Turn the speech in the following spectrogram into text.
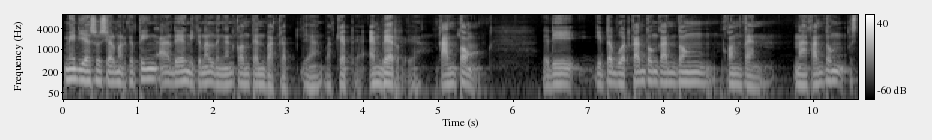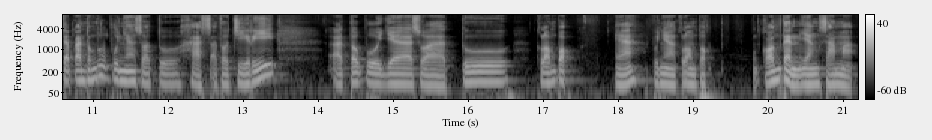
media sosial marketing ada yang dikenal dengan konten bucket ya, bucket ya, ember ya, kantong. Jadi kita buat kantong-kantong konten. Nah, kantong setiap kantong tuh punya suatu khas atau ciri atau punya suatu kelompok ya, punya kelompok konten yang sama.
